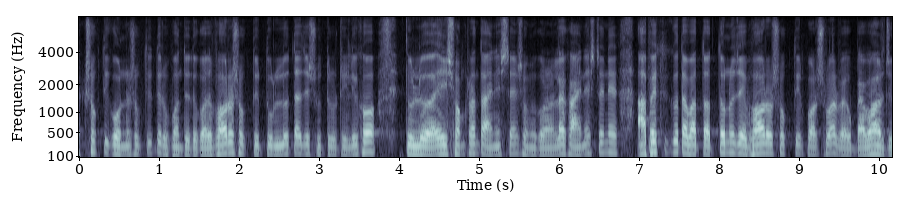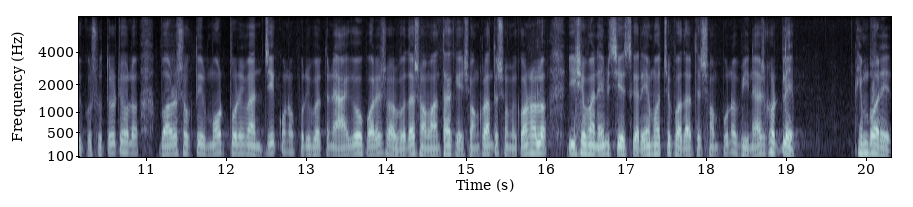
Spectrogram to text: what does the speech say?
এক শক্তিকে অন্য শক্তিতে রূপান্তরিত করে ভর শক্তির তুল্যতা যে সূত্রটি লিখো, তুল্য, এই সংক্রান্ত আইনস্টাইন সমীকরণ লেখো। আইনস্টাইনের আপেক্ষিকতা বা তত্ত্ব অনুযায়ী ভর ও শক্তির পরস্পর ব্যব- ব্যবহারযোগ্য। সূত্রটি হলো, বড় শক্তির মোট পরিমাণ যে কোনো পরিবর্তনে আগেও পরে সর্বদা সমান থাকে। সংক্রান্ত সমীকরণ হলো ই সমান এম সি স্কোয়ার এম হচ্ছে পদার্থের সম্পূর্ণ বিনাশ ঘটলে এম্বরের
